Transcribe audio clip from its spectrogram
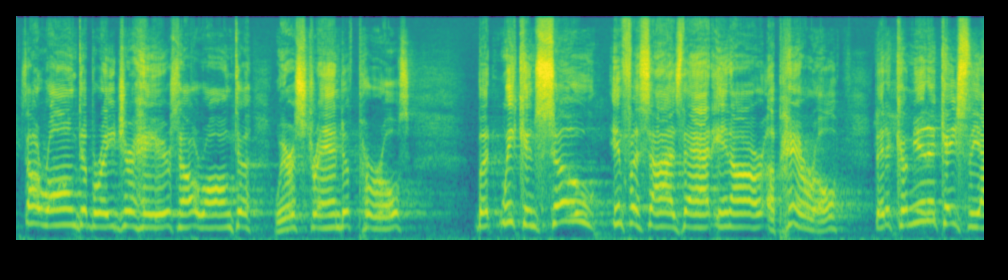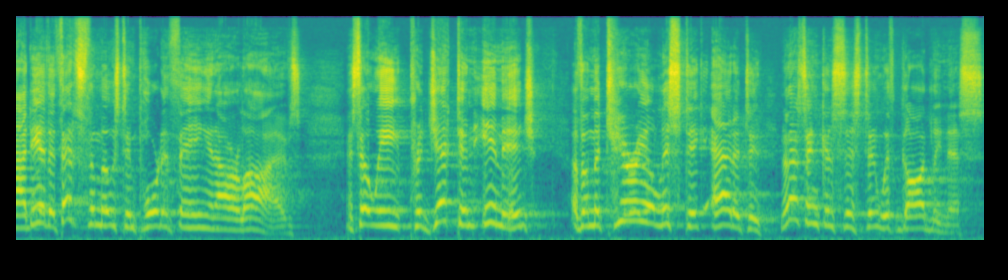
It's not wrong to braid your hair, it's not wrong to wear a strand of pearls. But we can so emphasize that in our apparel that it communicates the idea that that's the most important thing in our lives. And so we project an image of a materialistic attitude. Now, that's inconsistent with godliness.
